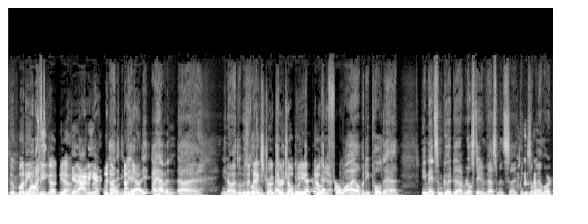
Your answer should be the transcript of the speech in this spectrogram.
The money What? would be good. Yeah, Get out of here. I know, I- not yeah, yet. I, I haven't. Uh, you know, it was The looking next Drug neck- Church we were LP ain't neck out neck yet. for a while, but he pulled ahead. He made some good uh, real estate investments. I think he's a landlord,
